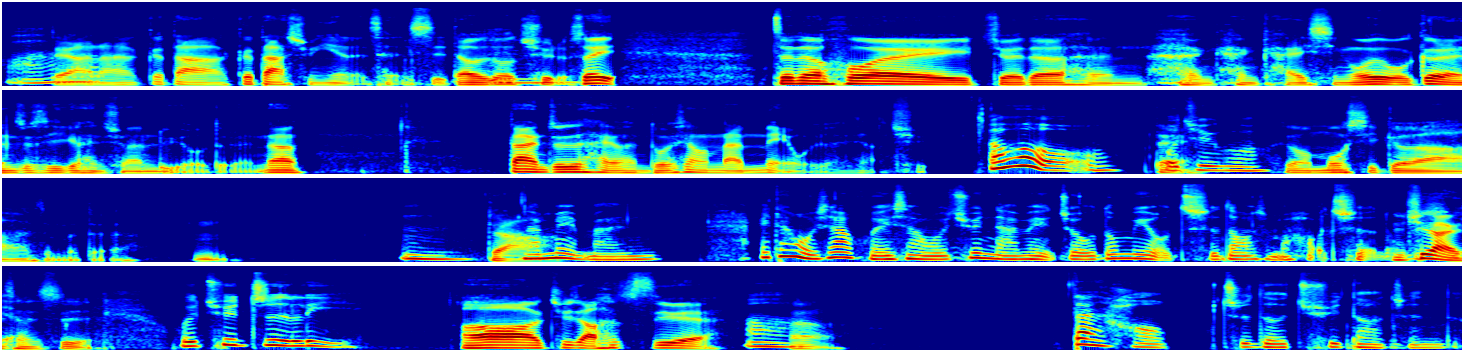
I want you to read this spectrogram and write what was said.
哇，对啊，然后各大各大巡演的城市都都去了，嗯、所以真的会觉得很很很开心。我我个人就是一个很喜欢旅游的人，那当然就是还有很多像南美，我就很想去。哦，我去过，像墨西哥啊什么的，嗯。嗯，对啊，南美蛮。哎，但我现在回想，我去南美洲都没有吃到什么好吃的东西。你去哪里城市？我去智利。哦，去找四月。嗯嗯，但好值得去到，真的。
